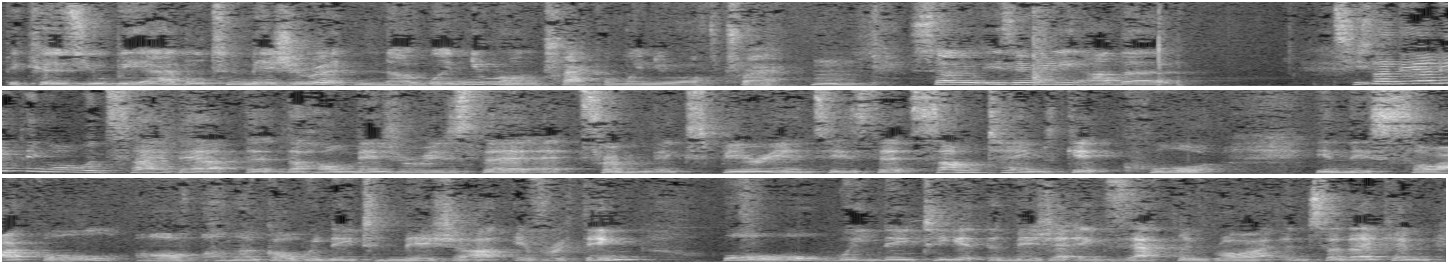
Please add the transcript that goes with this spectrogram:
because you'll be able to measure it and know when you're on track and when you're off track. Mm. So, is there any other so the only thing I would say about the, the whole measure is that, uh, from experience, is that some teams get caught in this cycle of, oh my god, we need to measure everything, or we need to get the measure exactly right, and so they can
